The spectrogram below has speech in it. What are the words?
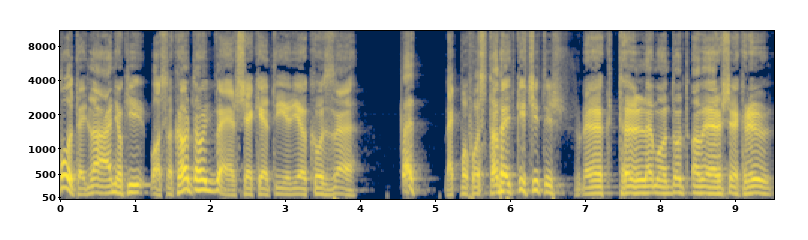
volt egy lány, aki azt akarta, hogy verseket írjak hozzá. Hát megpofoztam egy kicsit, és rögtön lemondott a versekről.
